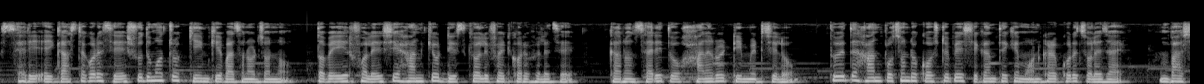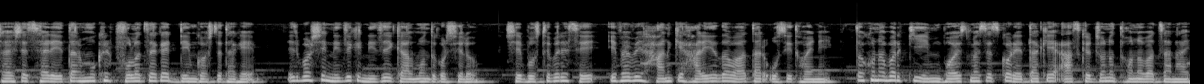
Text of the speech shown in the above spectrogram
স্যারি এই কাজটা করেছে শুধুমাত্র কিমকে বাঁচানোর জন্য। তবে এর ফলে সে হানকেও ডিসকোয়ালিফাইড করে ফেলেছে। কারণ স্যারি তো হানেরও টিমমেট ছিল। তো এতে হান প্রচণ্ড কষ্ট পেয়ে সেখান থেকে মন খারাপ করে চলে যায়। বাসায় এসে স্যারি তার মুখের ফোলা জায়গায় ডিম ঘষতে থাকে। এরপর সে নিজেকে নিজেই গালমন্দ করছিল। সে বুঝতে পেরেছে এভাবে হানকে হারিয়ে দেওয়া তার উচিত হয়নি। তখন আবার কিম ভয়েস মেসেজ করে তাকে আজকের জন্য ধন্যবাদ জানায়।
